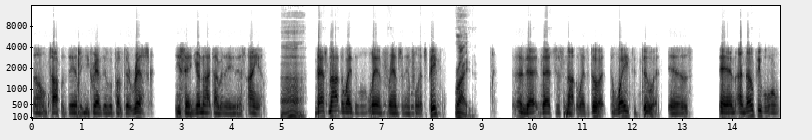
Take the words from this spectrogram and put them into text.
on top of them and you grab them above their wrist. You're saying, You're not dominating this, I am. Ah. That's not the way to win friends and influence people. Right. Uh, that that's just not the way to do it. The way to do it is, and I know people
